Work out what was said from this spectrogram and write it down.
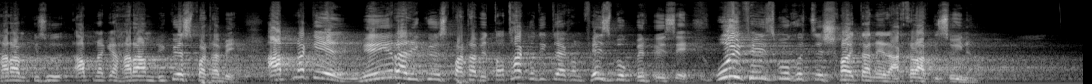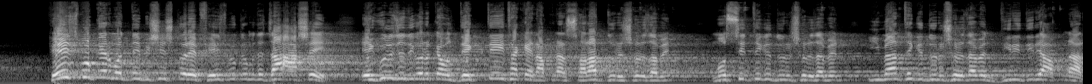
হারাম কিছু, আপনাকে হারাম রিকোয়েস্ট পাঠাবে। আপনাকে মেয়েরা রিকোয়েস্ট পাঠাবে, তথাকথিত এখন ফেসবুক বের হয়েছে। ওই ফেসবুক হচ্ছে শয়তানের আখড়া, কিছুই না। ফেসবুকের মধ্যে, বিশেষ করে ফেসবুকের মধ্যে যা আসে এগুলি যদি কোনো কেবল দেখতেই থাকেন, আপনার সালাদ দূরে সরে যাবে, মসজিদ থেকে দূরে সরে যাবেন ইমান থেকে দূরে সরে যাবেন, ধীরে ধীরে আপনার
